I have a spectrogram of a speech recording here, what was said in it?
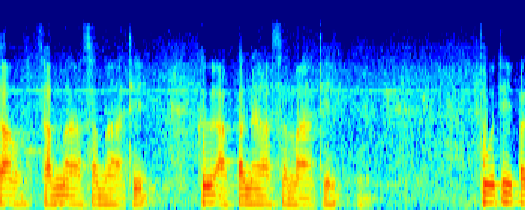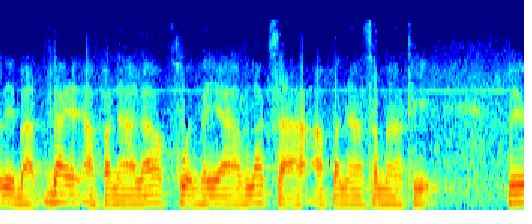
ต้องสัมมาสมาธิ คืออัปปนาสมาธิ ผู้ที่ปฏิบัติได้อัปปนาแล้วควรพยายามรักษาอัปปนาสมาธิ หรือ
